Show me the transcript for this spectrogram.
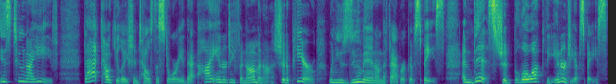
is too naive. That calculation tells the story that high energy phenomena should appear when you zoom in on the fabric of space, and this should blow up the energy of space.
